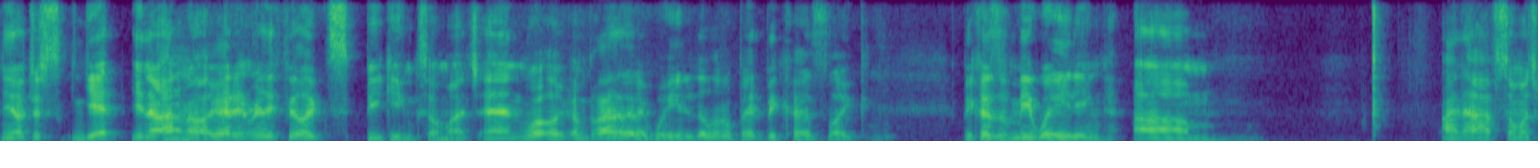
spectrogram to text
you know, just get, you know, I don't know, like I didn't really feel like speaking so much, and well, like I'm glad that I waited a little bit because like, because of me waiting, um, I now have so much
